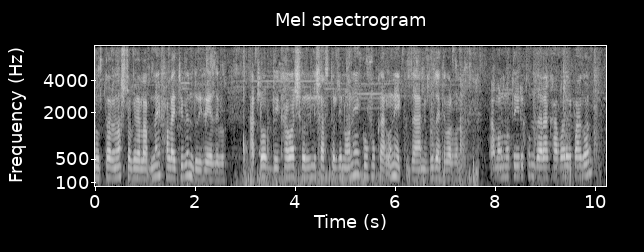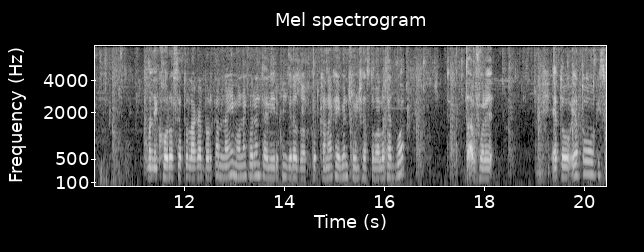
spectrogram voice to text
দুধটা নষ্ট করে লাভ নাই, ফালাই দিবেন, দুই হয়ে যাব। আর টক দই খাওয়া শরীর স্বাস্থ্যের জন্য অনেক উপকার, অনেক, যা আমি বুঝাইতে পারব না। আমার মতো এরকম যারা খাবারের পাগল মানে খরচ এত লাগার দরকার নাই, মনে করেন তাহলে এরকম করে জটপট খানা খাইবেন, শরীর স্বাস্থ্য ভালো থাকব। তারপরে এত এত কিছু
